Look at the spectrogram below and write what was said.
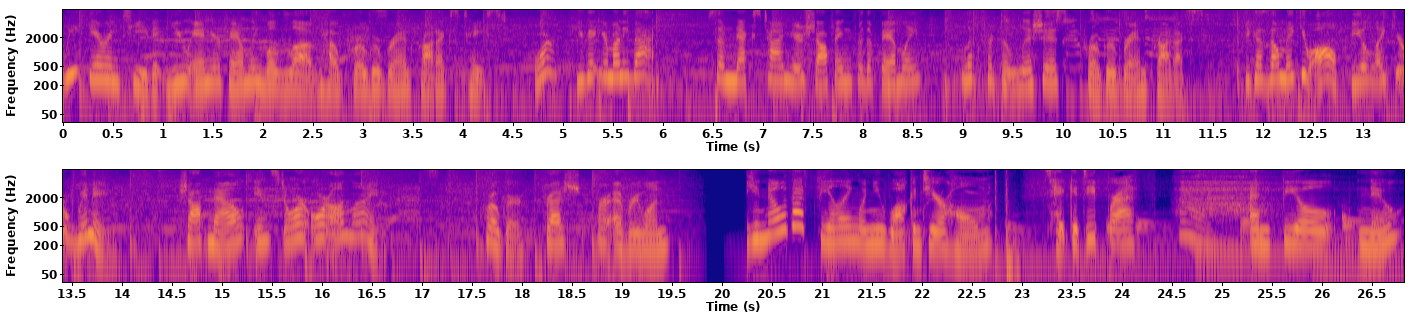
we guarantee that you and your family will love how Kroger brand products taste, or you get your money back. So next time you're shopping for the family, look for delicious Kroger brand products because they'll make you all feel like you're winning. Shop now, in store, or online. Kroger, fresh for everyone. You know that feeling when you walk into your home, take a deep breath, and feel new?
